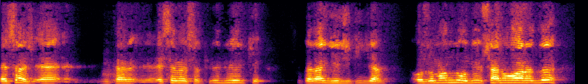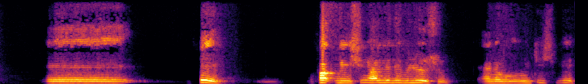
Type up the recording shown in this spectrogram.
mesaj, e, internet, SMS atıyor. Diyor ki bu kadar gecikeceğim. O zaman ne oluyor? Sen o arada e, şey ufak bir işini halledebiliyorsun. Yani bu müthiş bir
